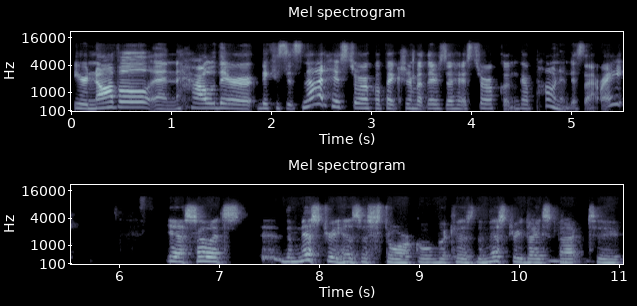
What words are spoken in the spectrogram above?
your novel and how they're because it's not historical fiction, but there's a historical component. Is that right? Yeah. So it's the mystery is historical because the mystery dates mm-hmm. back to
